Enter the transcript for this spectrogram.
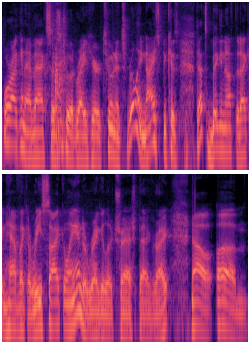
or I can have access to it right here too. And it's really nice because that's big enough that I can have like a recycle and a regular trash bag, right? Now, um,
